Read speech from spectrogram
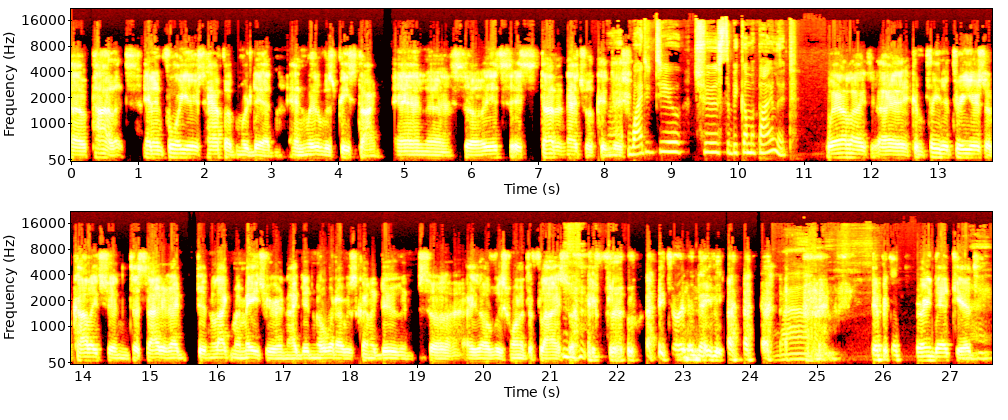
uh, pilots, and in four years, half of them were dead, and it was peacetime. And uh, so it's it's not a natural Right. condition. Why did you choose to become a pilot? Well, I, I completed three years of college and decided I didn't like my major and I didn't know what I was going to do. And so I always wanted to fly, so mm-hmm. I flew. I joined the mm-hmm. Navy. Wow. Typical brain dead kids. Right.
